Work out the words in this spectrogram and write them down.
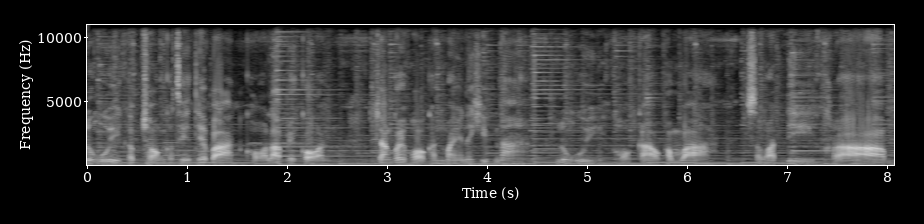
ลุงอุ้ยกับช่องเกษตรเทศบาลขอลาไปก่อน จังคอยพอกันใหม่ในคลิปหน้าลุงอุ้ยขอกล่าวคำว่า สวัสดีครับ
